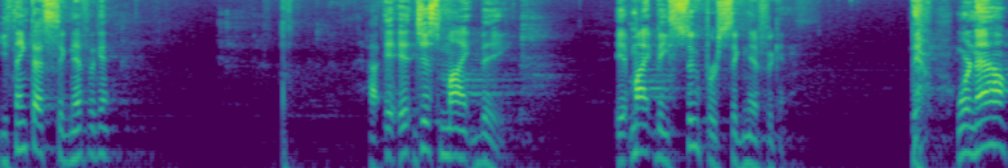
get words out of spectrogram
You think that's significant? It, it just might be. It might be super significant. We're now,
